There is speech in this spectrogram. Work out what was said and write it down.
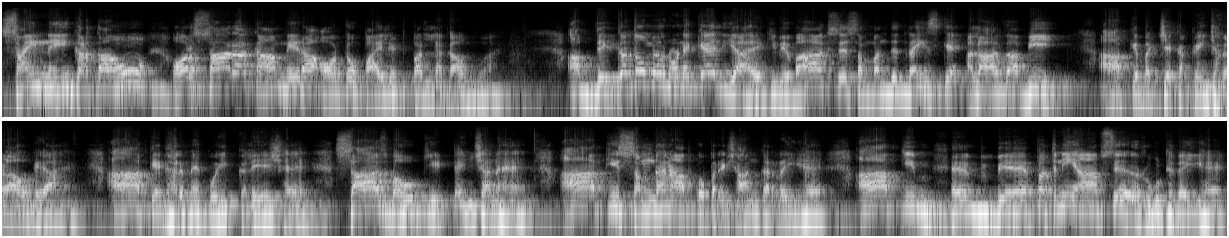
साइन नहीं करता हूँ। और सारा काम मेरा ऑटो पायलट पर लगा हुआ है। अब दिक्कतों में उन्होंने कह दिया है कि विभाग से संबंधित नहीं, इसके अलावा भी आपके बच्चे का कहीं झगड़ा हो गया है, आपके घर में कोई कलेश है, सास बहू की टेंशन है, आपकी समधन आपको परेशान कर रही है, आपकी पत्नी आपसे रूठ गई है,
